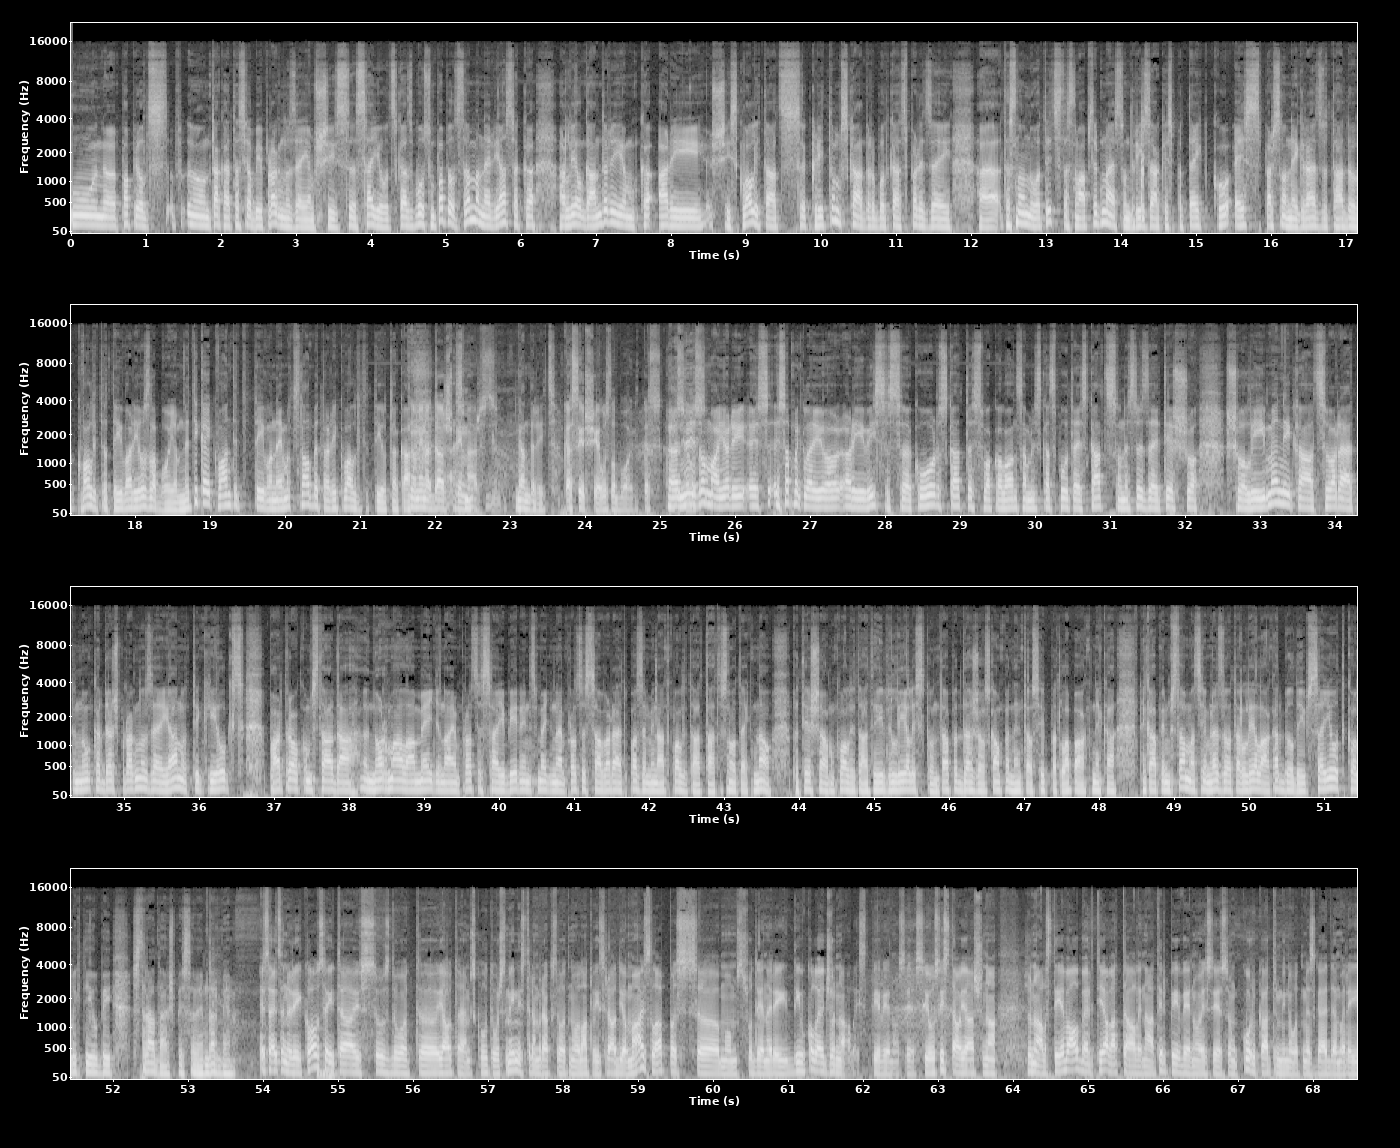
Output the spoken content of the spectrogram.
Un uh, papildus, un tā kā tas jau bija prognozējams, šīs uh, sajūtas, kādas būs, un papildus tam man ir jāsaka ar lielu gandarījumu, ka arī šis kvalitātes kritums, kādu varbūt kāds paredzēja, uh, tas nav noticis, tas nav apstiprināts, un drīzāk es pat teiktu, ka es personīgi redzu tādu kvalitatīvu arī uzlabojumu. Ne tikai kvantitatīvu un emocionālu, bet arī kvalitatīvu. Nu, minēt dažus piemērus. Gandarīts. Kas ir šie uzlabojumi? Kas, kas ne, jūs... Es domāju, arī es, es apmeklēju arī visas kūru skates, ansambļu ansambļa skats, pūtais skats, un es redzēju tieši šo, šo līmeni, kāds varētu, nu, kad daži prognozēja, ja nu tik ilgs pārtraukums tādā normālā mēģinājuma procesā, ja ierīnas mēģinājuma procesā varētu pazemināt kvalitāti. Tā tas noteikti nav. Patiešām kvalitāte ir lieliska, un tāpat dažos komponentos ir pat labāk nekā, nekā pirms tam. Acīm redzot, ar lielāku atbildības sajūtu kolektīvi bija strādājuši pie saviem darbiem. Es aicinu arī klausītājus uzdot uh, jautājumus kultūras ministram, rakstot no Latvijas radio mājaslapas. Uh, mums šodien arī divi kolēģi žurnālisti pievienosies jūsu iztaujāšanā. Žurnālisti Ieva Alberta jau attālināti ir pievienojusies, un kuru katru minūti mēs gaidām arī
